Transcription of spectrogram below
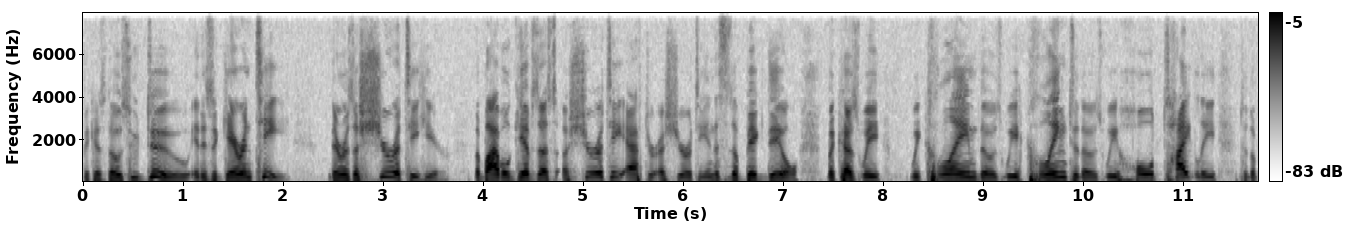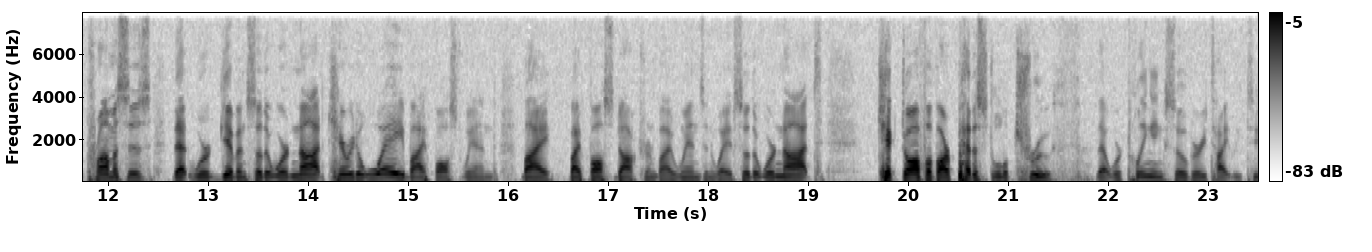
Because those who do, it is a guarantee. There is a surety here. The Bible gives us a surety after a surety. And this is a big deal because we, we claim those, we cling to those, we hold tightly to the promises that were given so that we're not carried away by false wind, by, by false doctrine, by winds and waves, so that we're not kicked off of our pedestal of truth that we're clinging so very tightly to.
